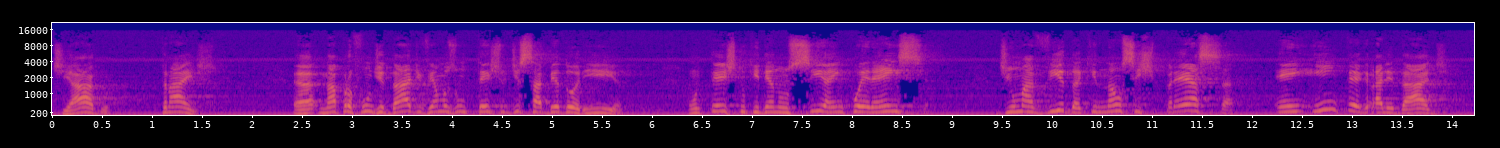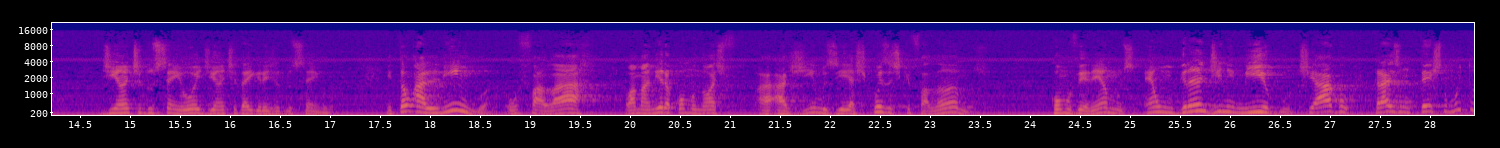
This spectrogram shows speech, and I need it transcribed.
Tiago, traz. É, na profundidade, vemos um texto de sabedoria, um texto que denuncia a incoerência de uma vida que não se expressa em integralidade diante do Senhor e diante da igreja do Senhor. Então, a língua, o falar, ou a maneira como nós agimos e as coisas que falamos, como veremos, é um grande inimigo. Tiago traz um texto muito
